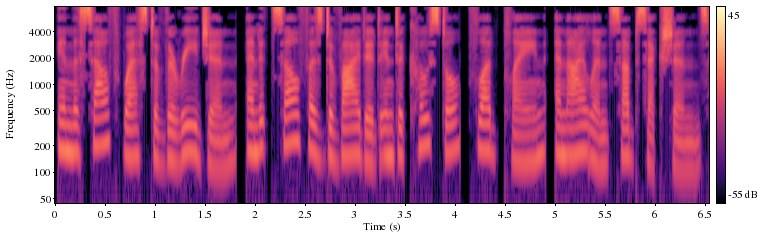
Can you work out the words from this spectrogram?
in the southwest of the region, and itself is divided into coastal, floodplain, and island subsections.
